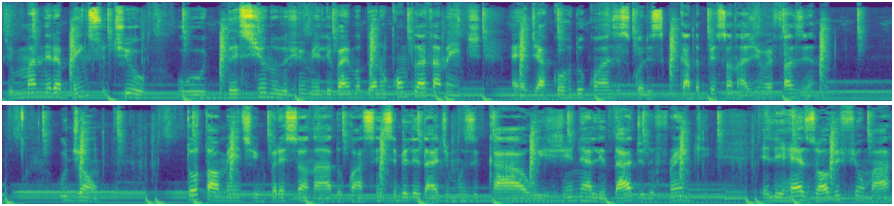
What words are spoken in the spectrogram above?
De uma maneira bem sutil, o destino do filme ele vai mudando completamente, é, de acordo com as escolhas que cada personagem vai fazendo. O John, totalmente impressionado com a sensibilidade musical e genialidade do Frank, ele resolve filmar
